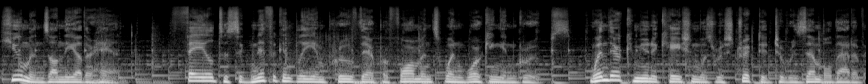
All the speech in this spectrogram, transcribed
Humans, on the other hand, failed to significantly improve their performance when working in groups. When their communication was restricted to resemble that of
